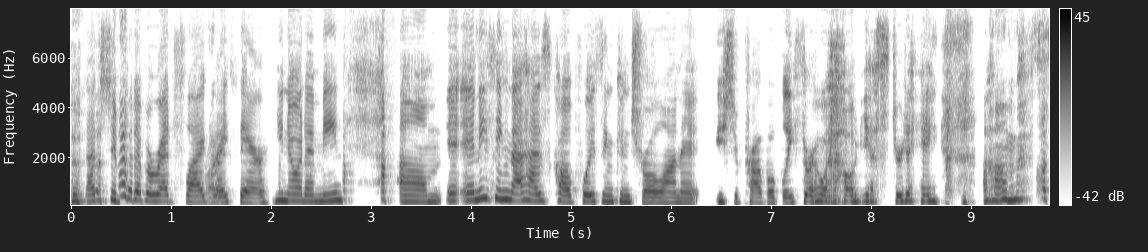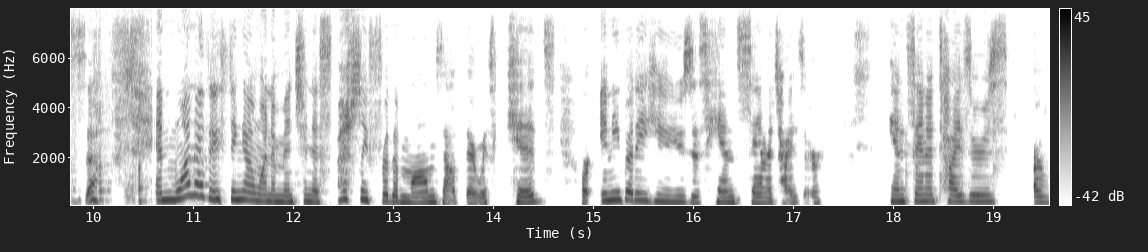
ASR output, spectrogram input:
that should put up a red flag right. right. there you know what i mean um, anything that has call poison control on it you should probably throw out yesterday um, so, and one other thing i want to mention especially for the moms out there with kids or anybody who uses hand sanitizer hand sanitizers are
